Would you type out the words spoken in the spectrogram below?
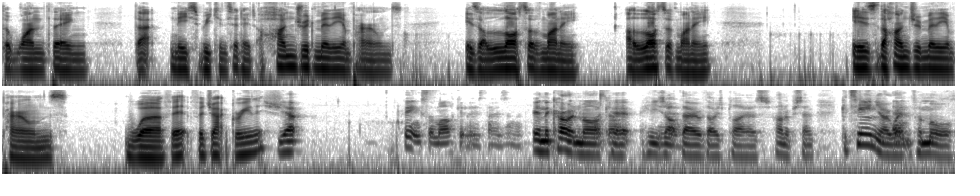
the one thing that needs to be considered. A hundred million pounds is a lot of money a lot of money. Is the hundred million pounds worth it for Jack Grealish? Yep. I think it's the market these days, isn't it? In the current market, he's yeah. up there with those players, hundred percent. Coutinho yeah. went for more,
